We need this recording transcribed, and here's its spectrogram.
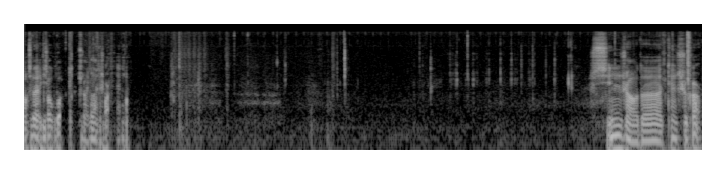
好，现在一小锅，去把这个电池盖新找的电池盖儿。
